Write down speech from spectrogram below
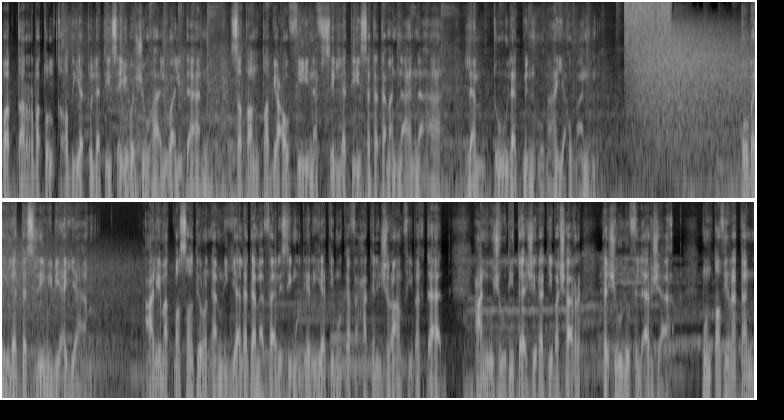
والضربة القاضية التي سيوجهها الوالدان ستنطبع في نفس التي ستتمنى أنها لم تولد منهما يوما. قبيل التسليم بأيام علمت مصادر أمنية لدى مفارز مديرية مكافحة الإجرام في بغداد عن وجود تاجرة بشر تجول في الأرجاء منتظرة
